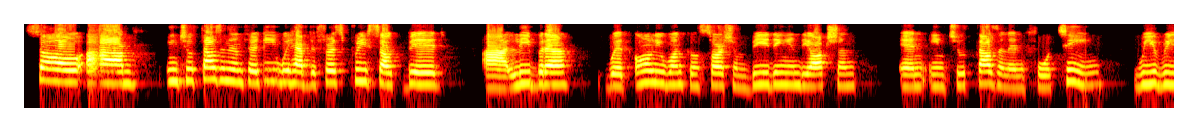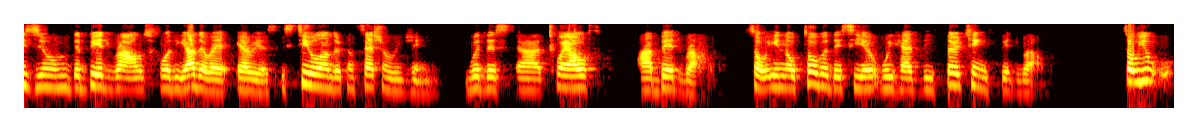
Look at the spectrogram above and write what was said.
So um, in 2013, we have the first pre-salt bid, uh, Libra, with only one consortium bidding in the auction. And in 2014, we resumed the bid rounds for the other areas, still under concession regime, with this 12th uh, uh, bid round. So in October this year, we had the 13th bid round. So you,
